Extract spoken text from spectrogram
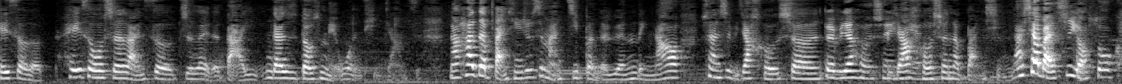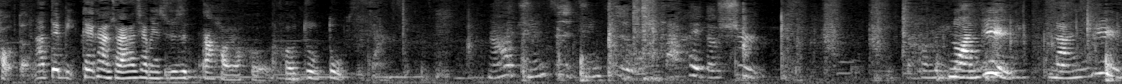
黑色的。黑色或深蓝色之类的大衣，应该是都是没问题这样子。然后它的版型就是蛮基本的圆领，然后算是比较合身，对，比较合身，比较合身的版型。那下摆是有缩口的，那对比可以看出来，它下面是就是刚好有合合住肚子这样子。然后裙子，裙子我们搭配的是暖日暖日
